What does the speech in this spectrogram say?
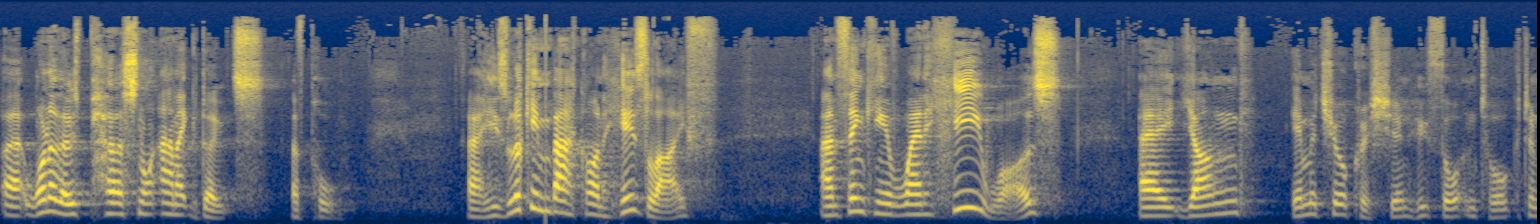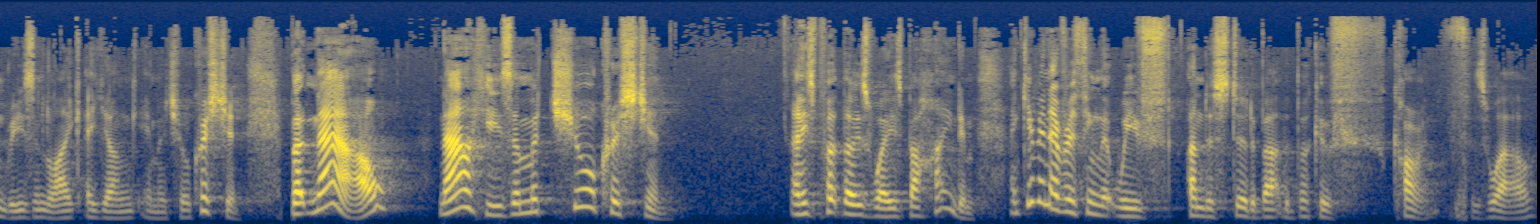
uh, one of those personal anecdotes of Paul. Uh, he's looking back on his life and thinking of when he was a young, immature Christian who thought and talked and reasoned like a young, immature Christian. But now, now he's a mature Christian. And he's put those ways behind him. And given everything that we've understood about the book of Corinth as well,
